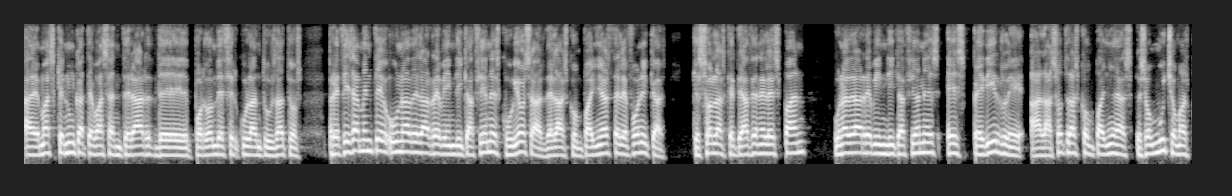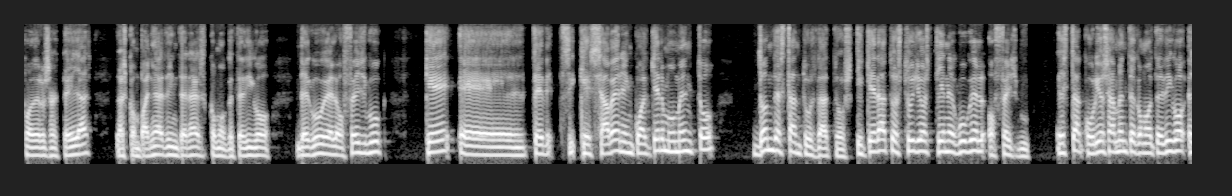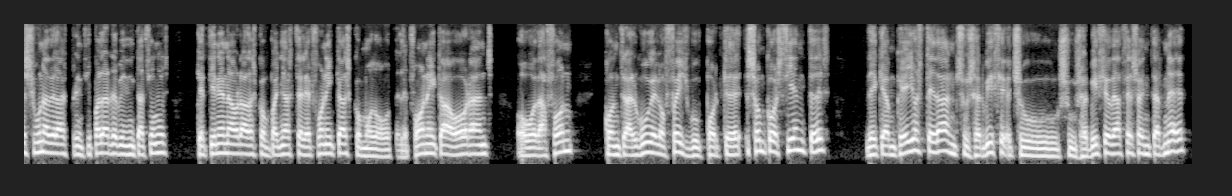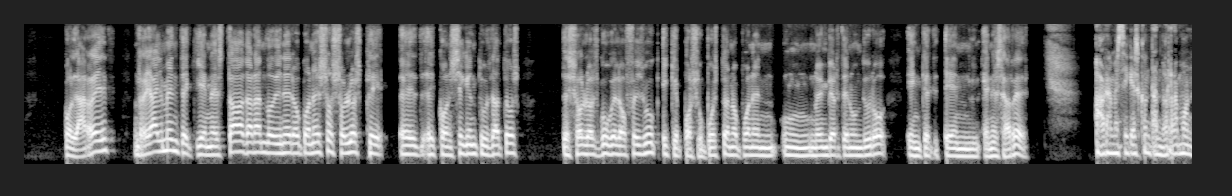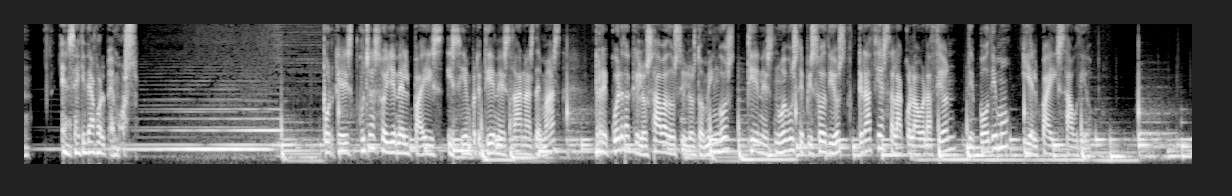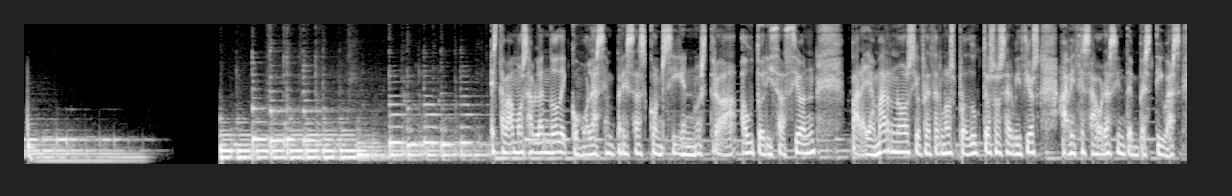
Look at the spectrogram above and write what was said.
Además que nunca te vas a enterar de por dónde circulan tus datos. Precisamente una de las reivindicaciones curiosas de las compañías telefónicas, que son las que te hacen el spam, una de las reivindicaciones es pedirle a las otras compañías, que son mucho más poderosas que ellas, las compañías de Internet, como que te digo, de Google o Facebook, que, eh, saber en cualquier momento dónde están tus datos y qué datos tuyos tiene Google o Facebook. Esta, curiosamente, como te digo, es una de las principales reivindicaciones que tienen ahora las compañías telefónicas como Telefónica, Orange o Vodafone contra el Google o Facebook, porque son conscientes de que aunque ellos te dan su servicio, su, su servicio de acceso a Internet con la red, realmente quien está ganando dinero con eso son los que eh, eh, consiguen tus datos, que son los Google o Facebook y que por supuesto no ponen un, no invierten un duro en, que, en, en esa red. Ahora me sigues contando, Ramón. Enseguida volvemos. Porque escuchas hoy en el país y siempre tienes ganas de más, recuerda que los sábados y los domingos tienes nuevos episodios gracias a la colaboración de Podimo y El País Audio. Estábamos hablando de cómo las empresas consiguen nuestra autorización para llamarnos y ofrecernos productos o servicios a veces a horas intempestivas.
